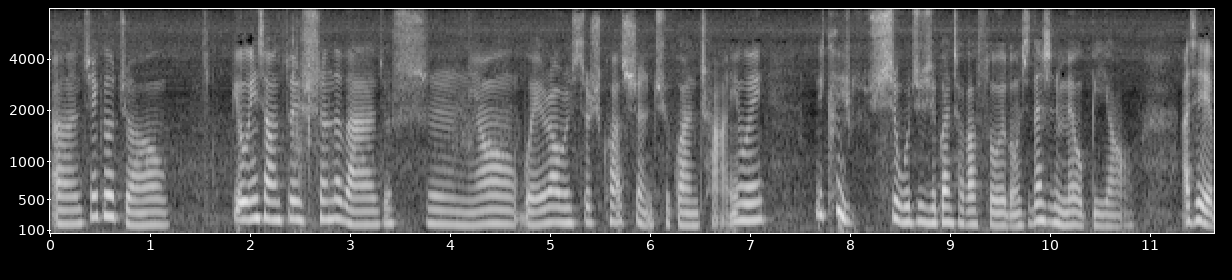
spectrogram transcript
嗯，这个主要给我印象最深的吧，就是你要围绕 research question 去观察，因为你可以事无巨细观察到所有东西，但是你没有必要。而且也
